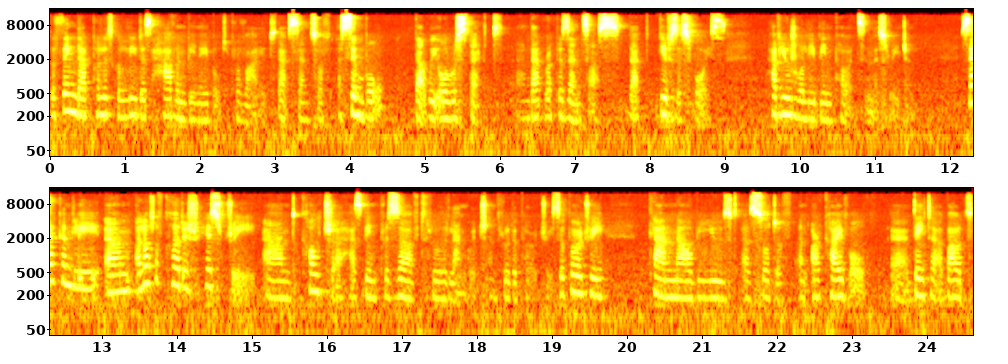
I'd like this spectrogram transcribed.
the thing that political leaders haven't been able to provide, that sense of a symbol that we all respect and that represents us, that gives us voice, have usually been poets in this region. Secondly, um, a lot of Kurdish history and culture has been preserved through the language and through the poetry. So poetry can now be used as sort of an archival uh, data about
